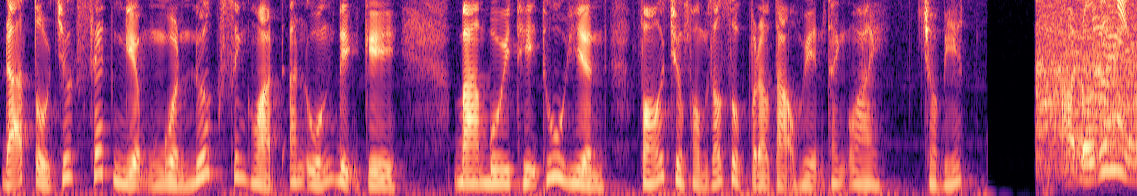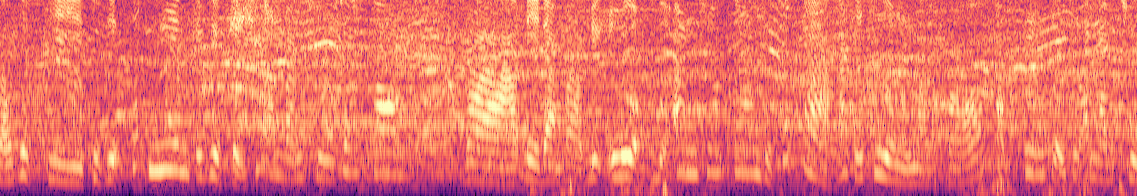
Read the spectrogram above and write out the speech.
đã tổ chức xét nghiệm nguồn nước sinh hoạt ăn uống định kỳ. Bà Bùi Thị Thu Hiền, Phó trưởng phòng giáo dục và đào tạo huyện Thanh Oai cho biết. Ờ, đối với ngành giáo dục thì thực hiện rất nghiêm cái việc tổ chức ăn bán chú cho con và để đảm bảo định lượng bữa ăn cho con thì tất cả các cái trường mà có học sinh tổ chức ăn bán chú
